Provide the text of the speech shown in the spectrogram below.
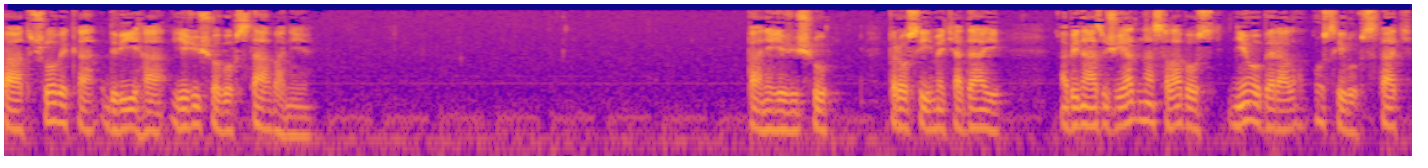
Pád človeka dvíha Ježišovo vstávanie. Pane Ježišu, prosíme ťa daj, aby nás žiadna slabosť neoberala o silu vstať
